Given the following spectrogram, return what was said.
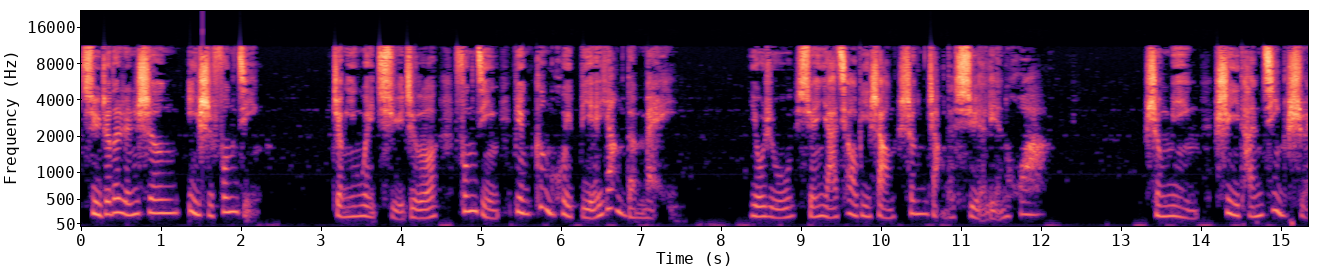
曲折的人生亦是风景。正因为曲折，风景便更会别样的美，犹如悬崖峭壁上生长的雪莲花。生命是一潭静水，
